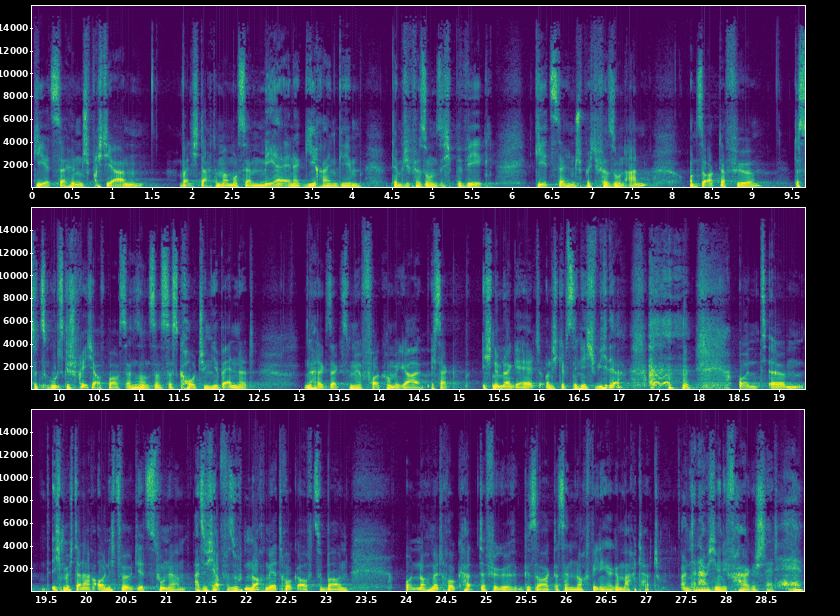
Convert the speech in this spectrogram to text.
geh jetzt dahin und sprich die an. Weil ich dachte, man muss ja mehr Energie reingeben, damit die Person sich bewegt. Geh jetzt dahin, sprich die Person an und sorg dafür, dass du jetzt ein gutes Gespräch aufbaust. Ansonsten ist das Coaching hier beendet. Und dann hat er gesagt, ist mir vollkommen egal. Ich sag, ich nehme dein Geld und ich gebe es dir nicht wieder. und ähm, ich möchte danach auch nichts mehr mit dir zu tun haben. Also ich habe versucht, noch mehr Druck aufzubauen. Und noch mehr Druck hat dafür ge gesorgt, dass er noch weniger gemacht hat. Und dann habe ich mir die Frage gestellt, hä,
